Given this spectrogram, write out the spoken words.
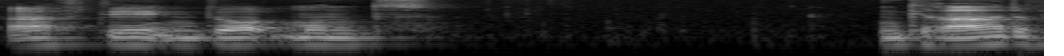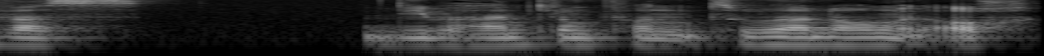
AfD in Dortmund gerade was die Behandlung von Zuwanderung und auch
